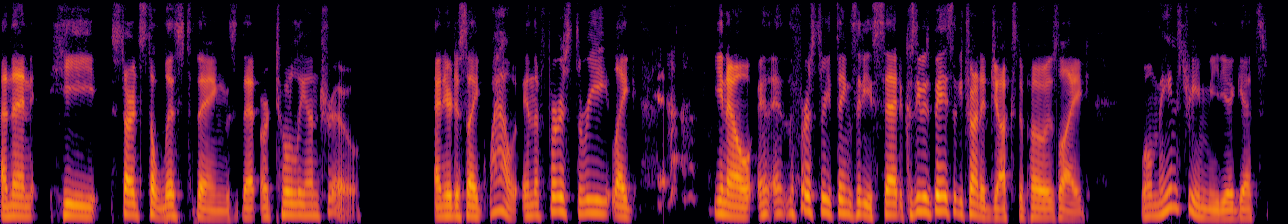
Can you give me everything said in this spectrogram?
And then he starts to list things that are totally untrue, and you're just like, wow. In the first three, like, you know, and, and the first three things that he said, because he was basically trying to juxtapose like well mainstream media gets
